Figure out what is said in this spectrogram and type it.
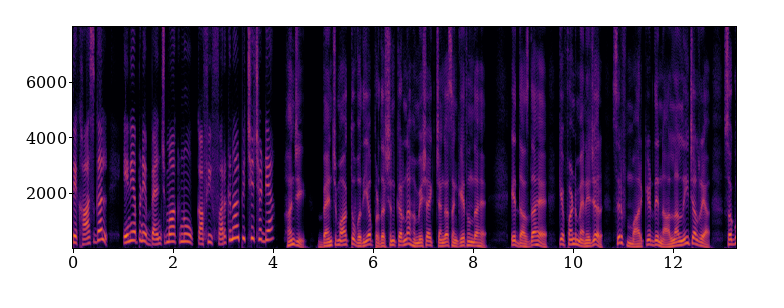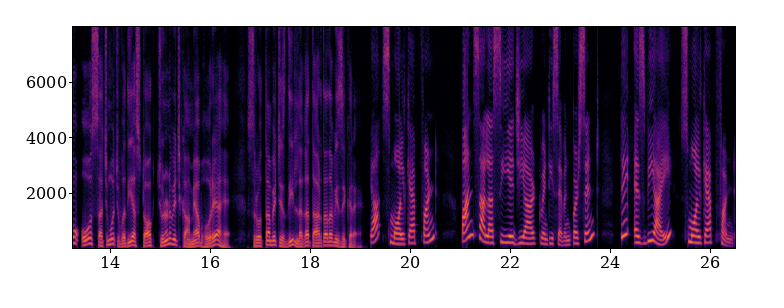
ਤੇ ਖਾਸ ਗੱਲ ਇਹਨੇ ਆਪਣੇ ਬੈਂਚਮਾਰਕ ਨੂੰ ਕਾਫੀ ਫ਼ਰਕ ਨਾਲ ਪਿੱਛੇ ਛੱਡਿਆ। ਹਾਂਜੀ ਬੈਂਚਮਾਰਕ ਤੋਂ ਵਧੀਆ ਪ੍ਰਦਰਸ਼ਨ ਕਰਨਾ ਹਮੇਸ਼ਾ ਇੱਕ ਚੰਗਾ ਸੰਕੇਤ ਹੁੰਦਾ ਹੈ। ਇਹ ਦੱਸਦਾ ਹੈ ਕਿ ਫੰਡ ਮੈਨੇਜਰ ਸਿਰਫ ਮਾਰਕੀਟ ਦੇ ਨਾਲ-ਨਾਲ ਨਹੀਂ ਚੱਲ ਰਿਹਾ, ਸਗੋਂ ਉਹ ਸੱਚਮੁੱਚ ਵਧੀਆ ਸਟਾਕ ਚੁਣਨ ਵਿੱਚ ਕਾਮਯਾਬ ਹੋ ਰਿਹਾ ਹੈ। ਸਰੋਤਾਂ ਵਿੱਚ ਇਸ ਦੀ ਲਗਾਤਾਰਤਾ ਦਾ ਵੀ ਜ਼ਿਕਰ ਹੈ। ਜਾਂ ਸਮਾਲ ਕੈਪ ਫੰਡ 5 ਸਾਲਾ CAGR 27% ਤੇ SBI small cap fund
